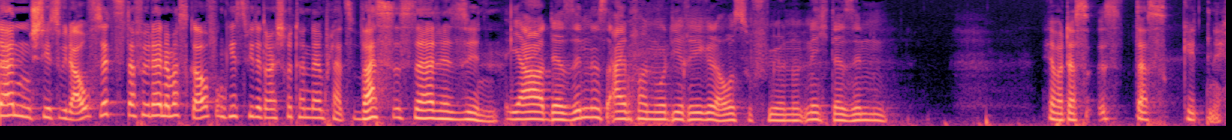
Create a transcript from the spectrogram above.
Dann stehst du wieder auf, setzt dafür deine Maske auf und gehst wieder drei Schritte an deinen Platz. Was ist da der Sinn? Ja, der Sinn ist einfach nur die Regel auszuführen und nicht der Sinn. Ja, aber das ist, das geht nicht.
